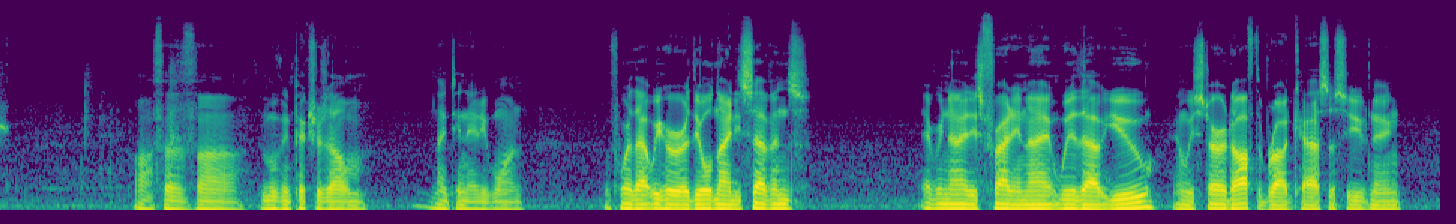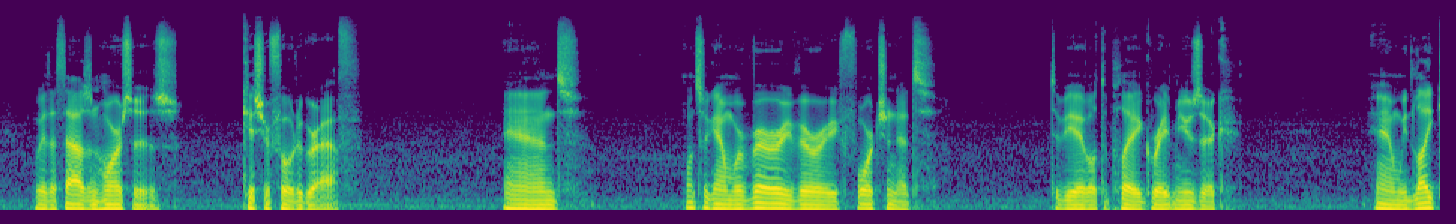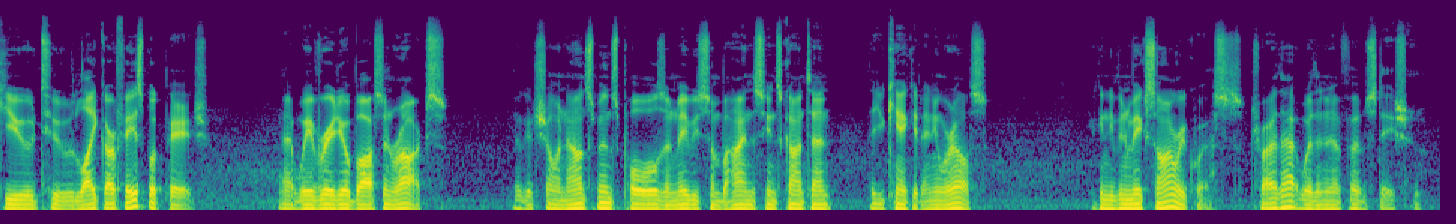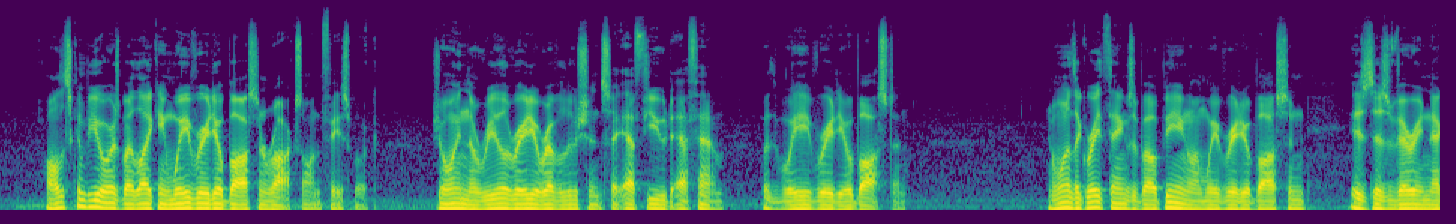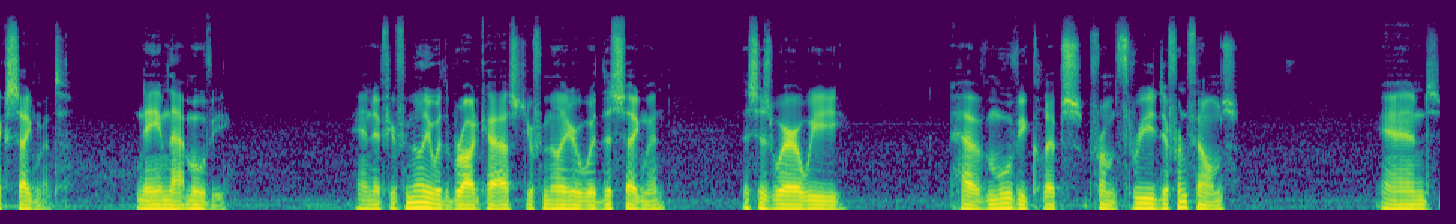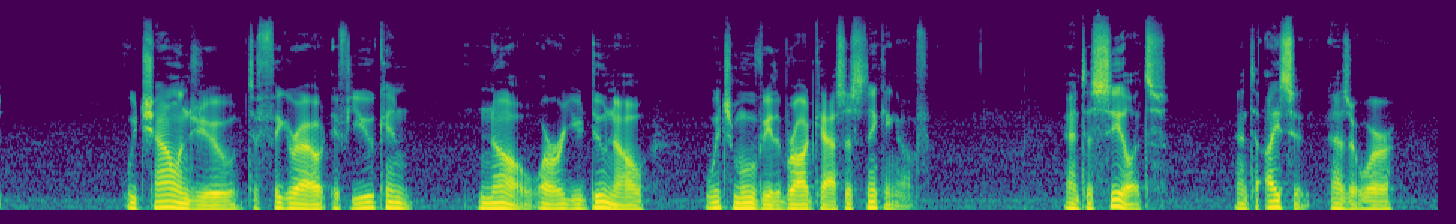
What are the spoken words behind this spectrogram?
off of uh, the Moving Pictures album, 1981. Before that, we heard the old 97s. Every night is Friday night without you. And we started off the broadcast this evening with A Thousand Horses, Kiss Your Photograph. And once again, we're very, very fortunate to be able to play great music. And we'd like you to like our Facebook page at Wave Radio Boston Rocks. You'll get show announcements, polls, and maybe some behind the scenes content that you can't get anywhere else. You can even make song requests. Try that with an FM station. All this can be yours by liking Wave Radio Boston Rocks on Facebook. Join the real radio revolution, say FU to FM with Wave Radio Boston. And one of the great things about being on Wave Radio Boston is this very next segment Name That Movie. And if you're familiar with the broadcast, you're familiar with this segment. This is where we have movie clips from three different films. And we challenge you to figure out if you can know or you do know which movie the broadcast is thinking of. And to seal it and to ice it, as it were,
